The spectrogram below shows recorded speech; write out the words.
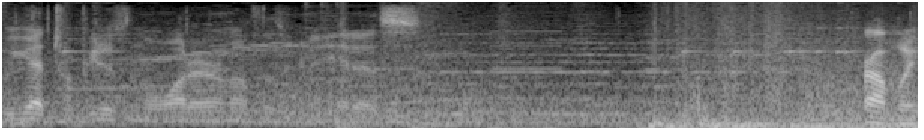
we got torpedoes in the water. I don't know if those are gonna hit us. Probably.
